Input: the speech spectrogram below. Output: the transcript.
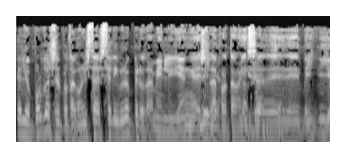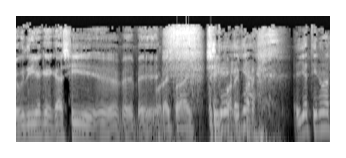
El Leopoldo es el protagonista de este libro, pero también Lilian es Lilian, la protagonista también, de, de- Yo diría que casi. eh, eh, Por ahí, por ahí. Sí, Es que por ahí, ella, por ahí. ella tiene una,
